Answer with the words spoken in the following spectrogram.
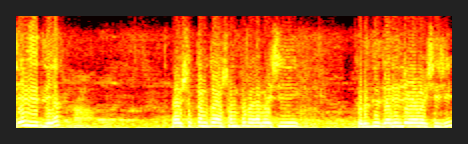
ते घेतली का? पाहू शकता मित्रांनो संपूर्ण या म्हशी खरेदी झालेली आहे म्हशीची.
